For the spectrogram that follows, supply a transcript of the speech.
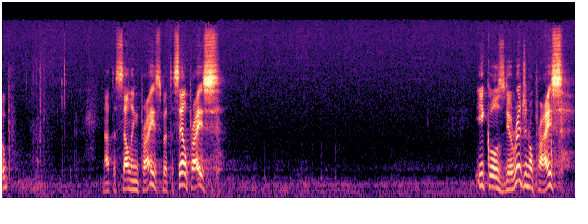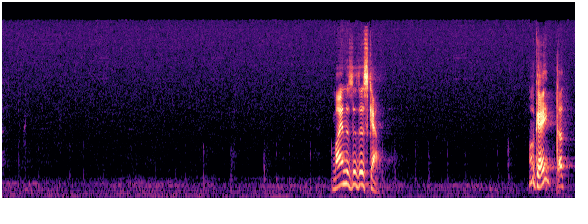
Oop, not the selling price, but the sale price equals the original price minus the discount. Okay, that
